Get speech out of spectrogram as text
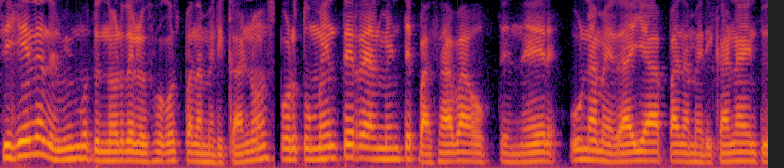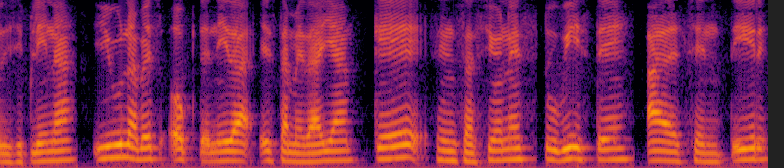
Siguiendo en el mismo tenor de los Juegos Panamericanos, ¿por tu mente realmente pasaba obtener una medalla panamericana en tu disciplina? Y una vez obtenida esta medalla, ¿qué sensaciones tuviste al sentir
